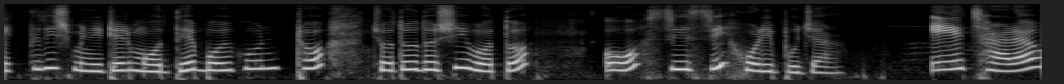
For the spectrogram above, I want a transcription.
একত্রিশ মিনিটের মধ্যে বৈকুণ্ঠ চতুর্দশী ব্রত ও শ্রী শ্রী হরিপূজা। এছাড়াও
